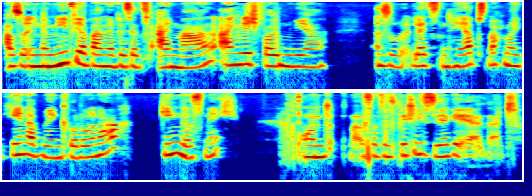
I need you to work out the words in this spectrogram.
also in Namibia waren wir bis jetzt einmal. Eigentlich wollten wir, also letzten Herbst nochmal gehen, aber wegen Corona ging das nicht. Und das hat uns wirklich sehr geärgert.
